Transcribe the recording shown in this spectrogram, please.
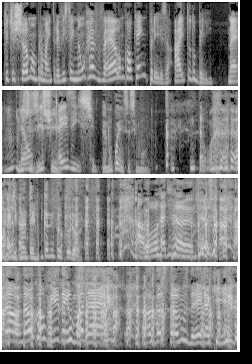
que te chamam para uma entrevista e não revelam qualquer empresa. Aí tudo bem, né? Hum, isso existe? Existe. Eu não conheço esse mundo. Então, Um Headhunter nunca me procurou. alô, headhunters. Não, não convidem o Mané. Nós gostamos dele aqui.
